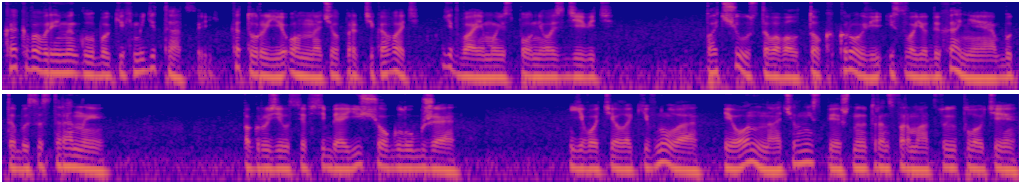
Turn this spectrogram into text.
Как во время глубоких медитаций, которые он начал практиковать едва ему исполнилось девять. Почувствовал ток крови и свое дыхание, будто бы со стороны. Погрузился в себя еще глубже. Его тело кивнуло, и он начал неспешную трансформацию плоти.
